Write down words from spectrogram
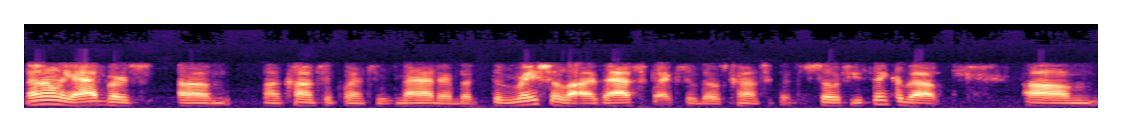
not only adverse um, uh, consequences matter, but the racialized aspects of those consequences. So if you think about, um,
